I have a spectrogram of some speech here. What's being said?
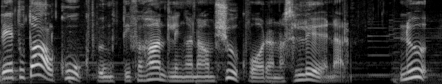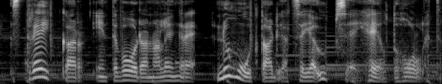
Det är total kokpunkt i förhandlingarna om sjukvårdarnas löner. Nu strejkar inte vårdarna längre. Nu hotar de att säga upp sig helt och hållet.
